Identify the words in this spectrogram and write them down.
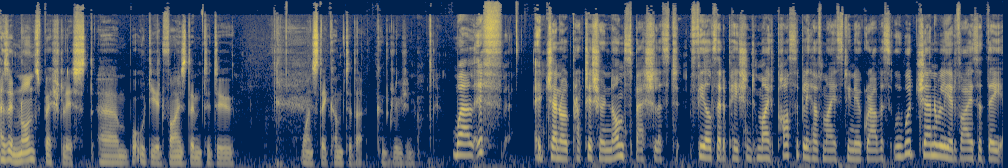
As a non specialist, um, what would you advise them to do once they come to that conclusion? Well, if a general practitioner non specialist feels that a patient might possibly have myasthenia gravis, we would generally advise that they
